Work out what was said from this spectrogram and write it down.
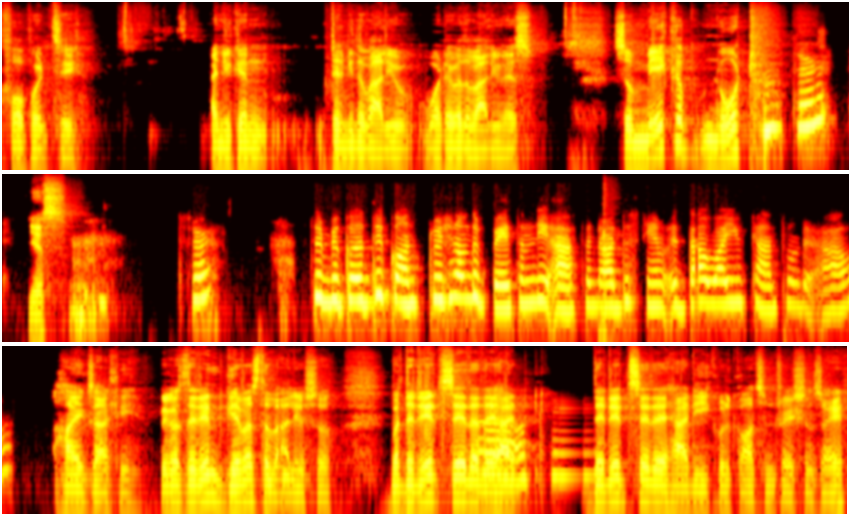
4.3. And you can tell me the value, whatever the value is. So make a note. Mm, sir, Yes. sir. So because the concentration of the base and the acid are the same, is that why you cancelled it out? Hi, exactly. Because they didn't give us the value, so but they did say that they Oh, had okay. they did say they had equal concentrations, right?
